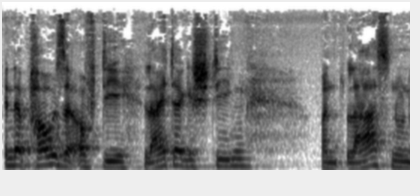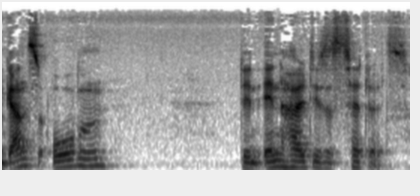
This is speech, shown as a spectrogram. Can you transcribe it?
in der Pause auf die Leiter gestiegen und las nun ganz oben den Inhalt dieses Zettels.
